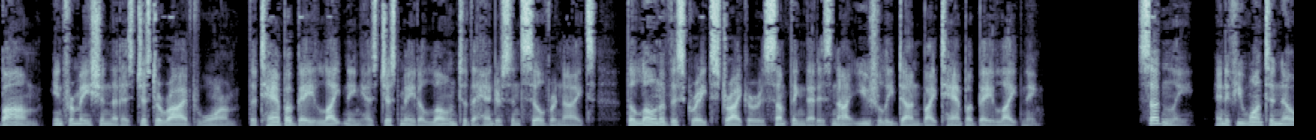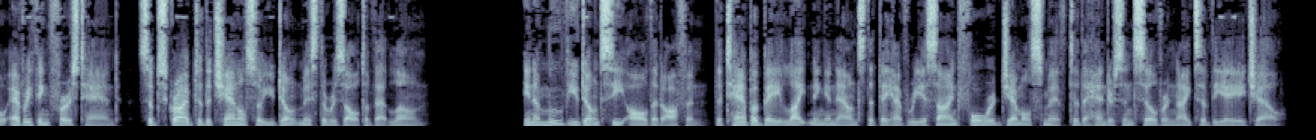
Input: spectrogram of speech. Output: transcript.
Bomb, information that has just arrived warm. The Tampa Bay Lightning has just made a loan to the Henderson Silver Knights. The loan of this great striker is something that is not usually done by Tampa Bay Lightning. Suddenly, and if you want to know everything firsthand, subscribe to the channel so you don't miss the result of that loan. In a move you don't see all that often, the Tampa Bay Lightning announced that they have reassigned forward Gemel Smith to the Henderson Silver Knights of the AHL.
